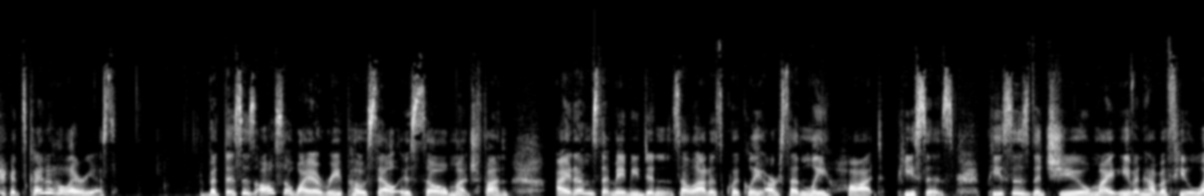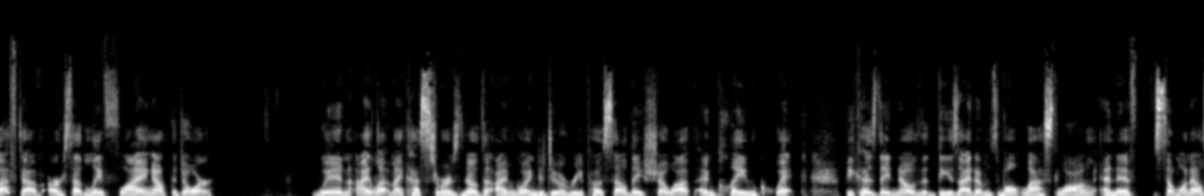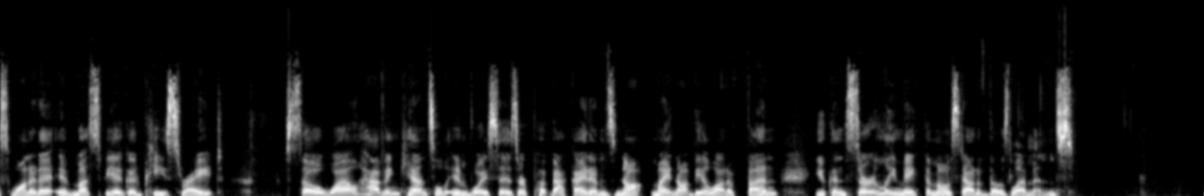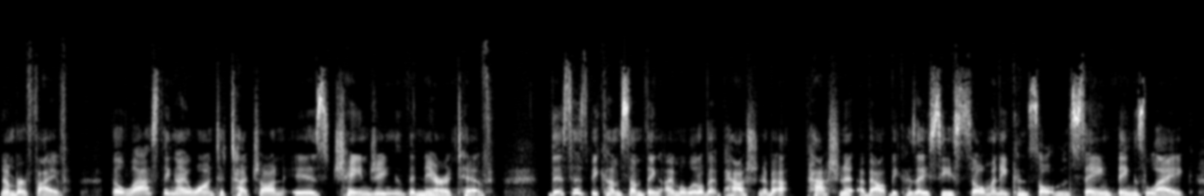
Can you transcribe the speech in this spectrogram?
it's kind of hilarious. But this is also why a repo sale is so much fun. Items that maybe didn't sell out as quickly are suddenly hot pieces. Pieces that you might even have a few left of are suddenly flying out the door. When I let my customers know that I'm going to do a repo sale, they show up and claim quick because they know that these items won't last long. And if someone else wanted it, it must be a good piece, right? So while having canceled invoices or put back items not might not be a lot of fun, you can certainly make the most out of those lemons. Number 5. The last thing I want to touch on is changing the narrative. This has become something I'm a little bit passionate about passionate about because I see so many consultants saying things like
